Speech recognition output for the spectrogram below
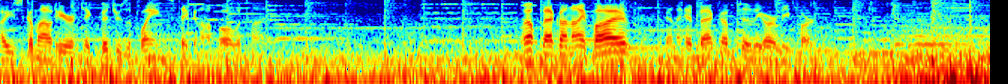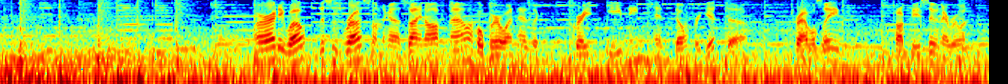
I used to come out here and take pictures of planes taking off all the time. Well, back on I-5. Gonna head back up to the RV park. Alrighty, well, this is Russ. I'm to sign off now. I hope everyone has a great evening, and don't forget to travel safe. Talk to you soon, everyone.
